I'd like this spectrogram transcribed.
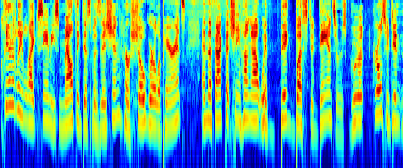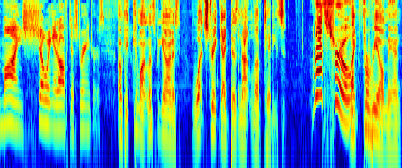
clearly liked Sandy's mouthy disposition, her showgirl appearance, and the fact that she hung out with big busted dancers, gr- girls who didn't mind showing it off to strangers. Okay, come on. Let's be honest. What straight guy does not love titties? That's true. Like for real, man.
